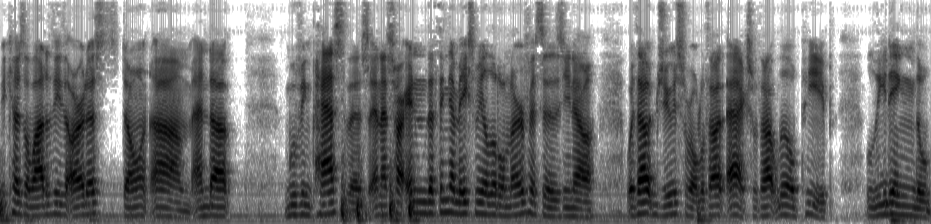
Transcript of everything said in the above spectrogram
because a lot of these artists don't um, end up moving past this, and that's hard. And the thing that makes me a little nervous is, you know, without Juice WRLD, without X, without Lil Peep leading the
